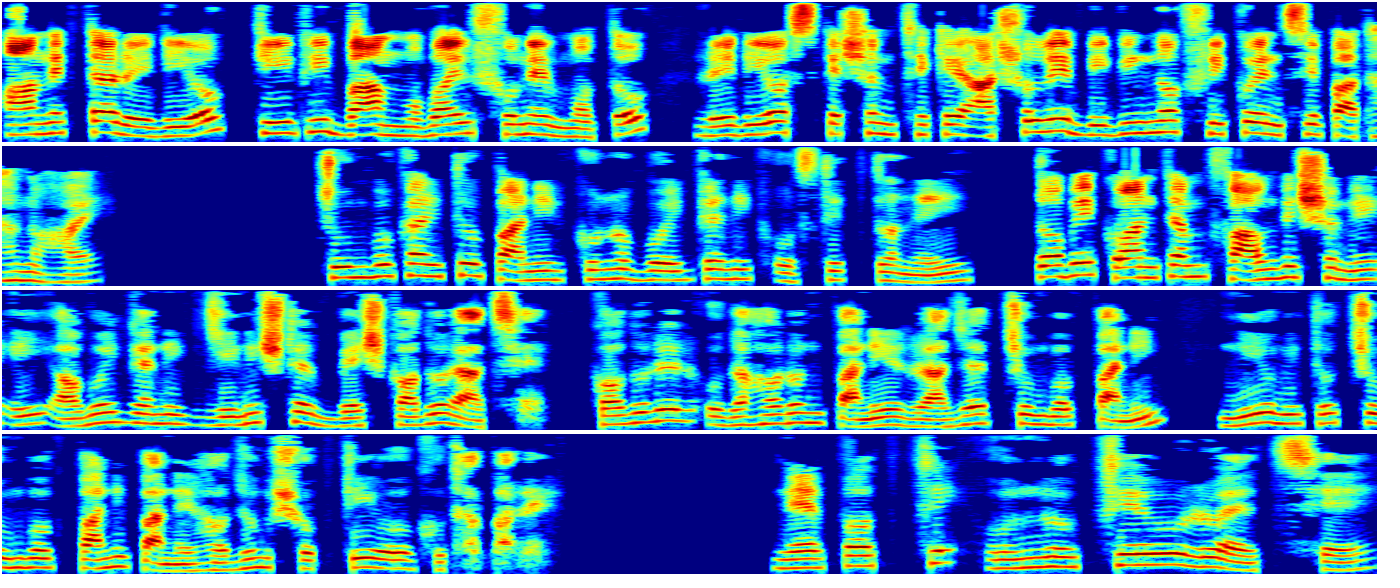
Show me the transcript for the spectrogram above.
অনেকটা রেডিও টিভি বা মোবাইল ফোনের মতো রেডিও স্টেশন থেকে আসলে বিভিন্ন ফ্রিকোয়েন্সি পাঠানো হয়। চুম্বকায়িত পানির কোনো বৈজ্ঞানিক অস্তিত্ব নেই। তবে কোয়ান্টাম ফাউন্ডেশনে এই অবৈজ্ঞানিক জিনিসটার বেশ কদর আছে। কদরের উদাহরণ পানির রাজার চুম্বক পানি নিয়মিত চুম্বক পানি পানে হজম শক্তি ও ক্ষুধা পারে। নেপথ্যে অন্য কেউ রয়েছে।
